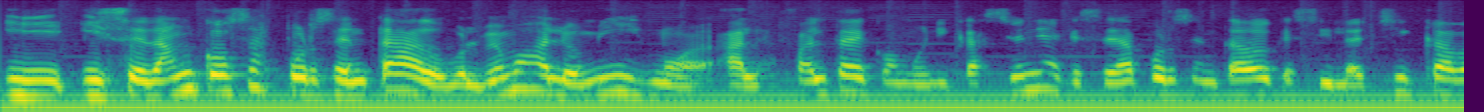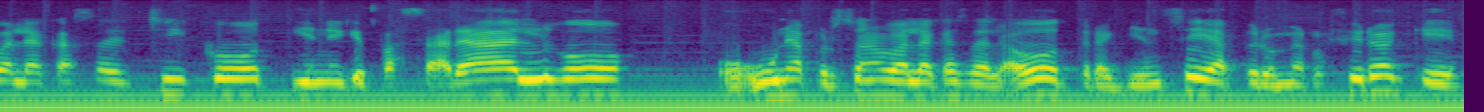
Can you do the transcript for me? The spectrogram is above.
y, se dan cosas por sentado. Volvemos a lo mismo, a la falta de comunicación y a que se da por sentado que si la chica va a la casa del chico tiene que pasar algo, o una persona va a la casa de la otra, quien sea, pero me refiero a que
